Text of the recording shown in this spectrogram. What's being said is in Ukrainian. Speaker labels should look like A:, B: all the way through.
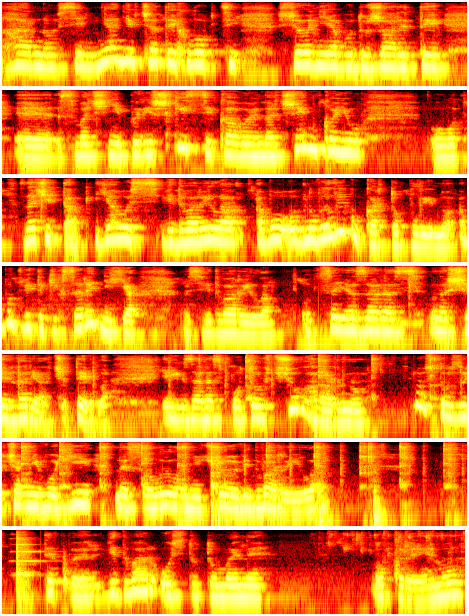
A: Гарного всім дня, дівчата і хлопці. Сьогодні я буду жарити е, смачні пиріжки з цікавою начинкою. От. Значить так, я ось відварила або одну велику картоплину, або дві таких середніх я ось відварила. Оце я зараз, вона ще гаряча, тепла. Я їх зараз потовчу гарно. Просто в звичайній воді не солила, нічого відварила. Тепер відвар ось тут у мене окремо.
